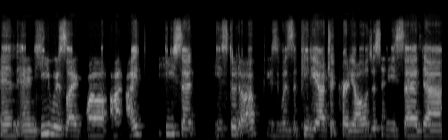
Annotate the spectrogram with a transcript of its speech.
And, and he was like, well, I, I he said, he stood up, he was a pediatric cardiologist, and he said uh,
